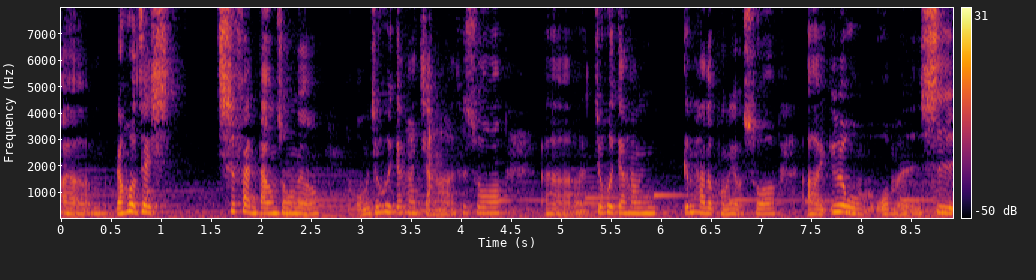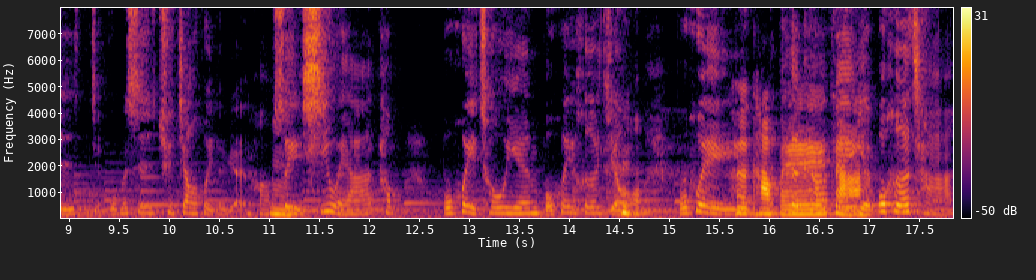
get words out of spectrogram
呃，然后在吃饭当中呢，我们就会跟他讲啊，他说。呃，就会跟他们跟他的朋友说，呃，因为我我们是我们是去教会的人哈，嗯。所以西伟啊，他不会抽烟，不会喝酒，不会喝咖啡喝咖啡也不喝茶，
